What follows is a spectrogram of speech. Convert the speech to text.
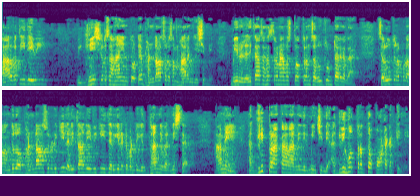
పార్వతీదేవి విఘ్నేశ్వర సహాయంతో భండాసుర సంహారం చేసింది. మీరు లలితా సహస్రనామ స్తోత్రం చదువుతుంటారు కదా. చదువుతున్నప్పుడు అందులో భండాసురుడికి లలితాదేవికి జరిగినటువంటి యుద్ధాన్ని వర్ణిస్తారు. ఆమె అగ్ని ప్రాకారాన్ని నిర్మించింది. అగ్నిహోత్రంతో కోట కట్టింది.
